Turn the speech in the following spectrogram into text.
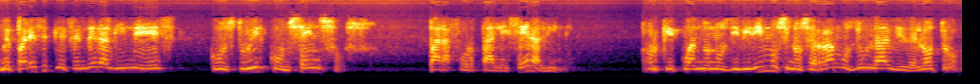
Me parece que defender al INE es construir consensos para fortalecer al INE. Porque cuando nos dividimos y nos cerramos de un lado y del otro,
